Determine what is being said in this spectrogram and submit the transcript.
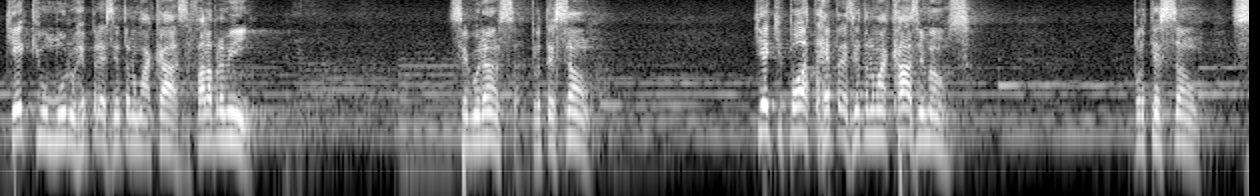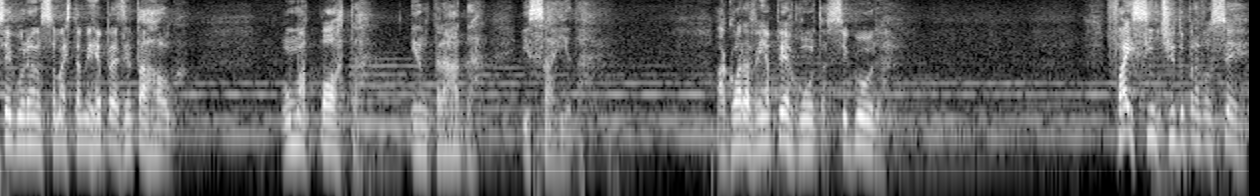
o que que um muro representa numa casa? Fala para mim. Segurança, proteção. O que que porta representa numa casa, irmãos? proteção, segurança, mas também representa algo. Uma porta, entrada e saída. Agora vem a pergunta, segura. Faz sentido para você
